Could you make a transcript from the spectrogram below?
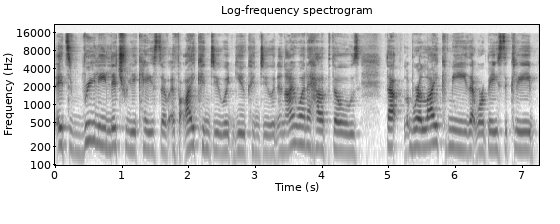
it's really literally a case of if i can do it you can do it. And i want to help those that were like me that were basically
